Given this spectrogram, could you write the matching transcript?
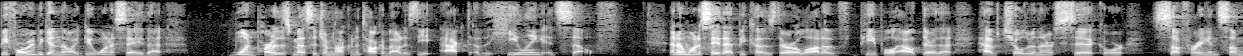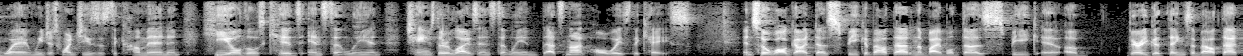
Before we begin, though, I do want to say that one part of this message I'm not going to talk about is the act of the healing itself. And I want to say that because there are a lot of people out there that have children that are sick or suffering in some way, and we just want Jesus to come in and heal those kids instantly and change their lives instantly, and that's not always the case. And so, while God does speak about that, and the Bible does speak uh, very good things about that.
